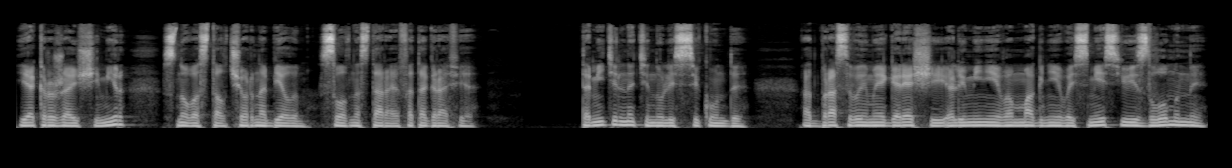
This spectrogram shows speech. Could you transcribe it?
и окружающий мир снова стал черно-белым, словно старая фотография. Томительно тянулись секунды. Отбрасываемые горящей алюминиево-магниевой смесью изломанные,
